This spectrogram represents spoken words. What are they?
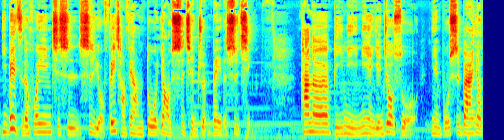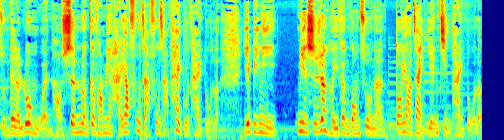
一辈子的婚姻其实是有非常非常多要事前准备的事情。它呢，比你念研究所、念博士班要准备的论文、哈申论各方面还要复杂复杂太多太多了，也比你。面试任何一份工作呢，都要再严谨太多了。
